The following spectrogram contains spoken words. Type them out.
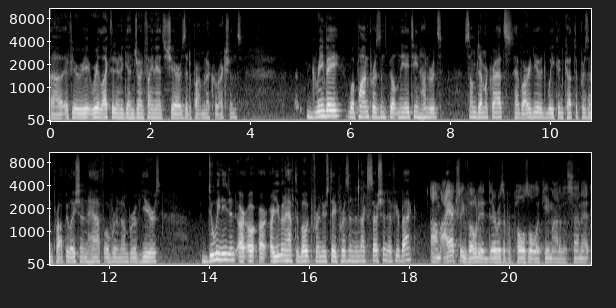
uh, if you're re- reelected and again joint finance chair, is the Department of Corrections. Green Bay Waupun prisons built in the 1800s. Some Democrats have argued we can cut the prison population in half over a number of years do we need, an, are, are, are you going to have to vote for a new state prison in the next session if you're back? Um, I actually voted. There was a proposal that came out of the Senate,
